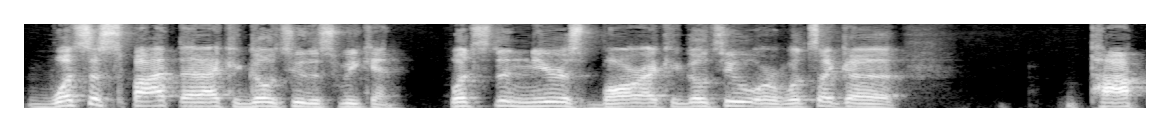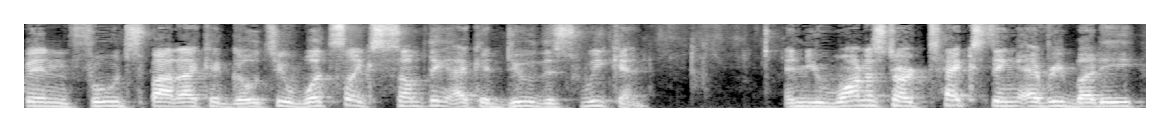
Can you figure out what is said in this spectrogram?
what's a spot that I could go to this weekend? What's the nearest bar I could go to? Or what's like a pop in food spot I could go to? What's like something I could do this weekend? And you want to start texting everybody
